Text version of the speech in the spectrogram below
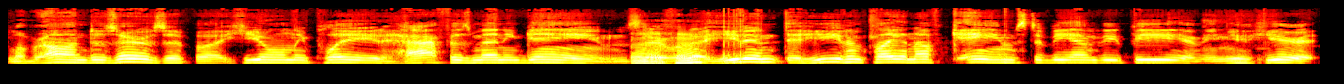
LeBron deserves it, but he only played half as many games. Or Mhm. whatever. He didn't. Did he even play enough games to be MVP? I mean, you hear it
